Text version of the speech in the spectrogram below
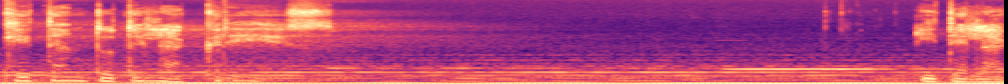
¿Qué tanto te la crees? Y te la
